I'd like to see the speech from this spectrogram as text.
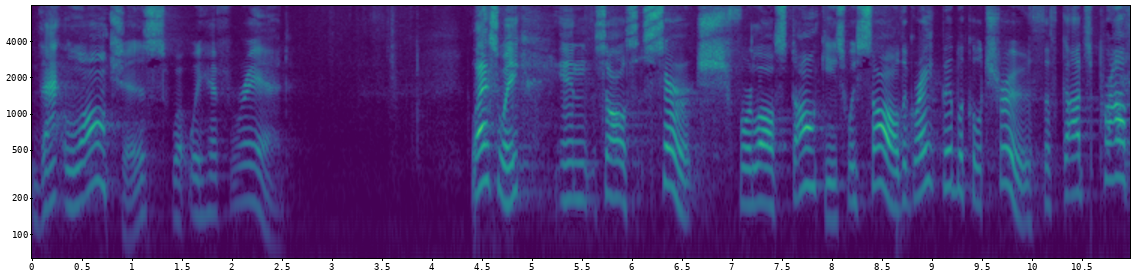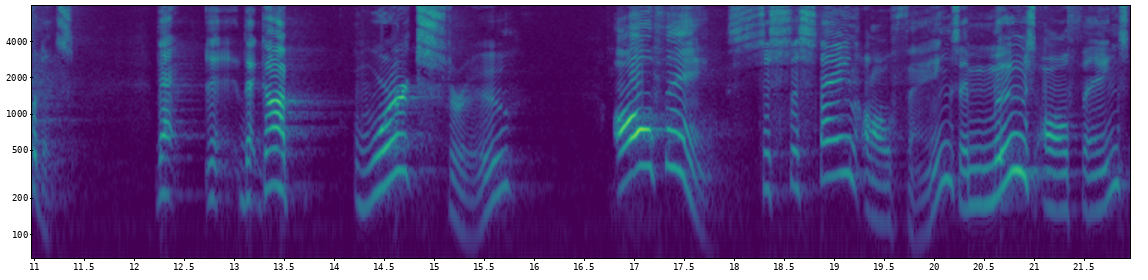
That launches what we have read. Last week, in Saul's search for lost donkeys, we saw the great biblical truth of God's providence that, that God works through all things to sustain all things and moves all things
